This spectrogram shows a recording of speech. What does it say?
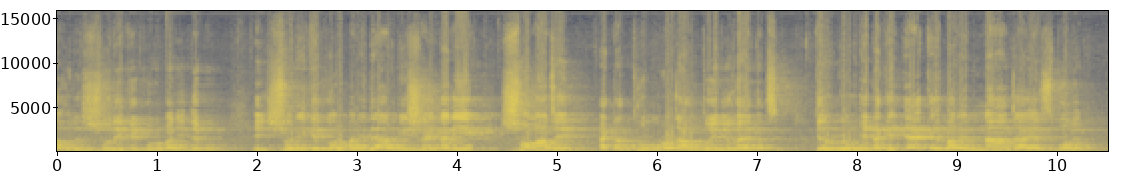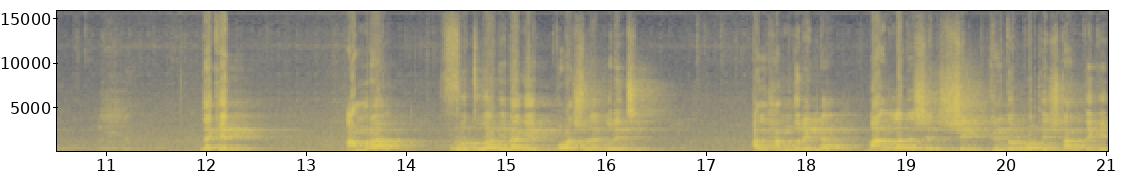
তাহলে শরীকে কোরবানি দেব। এই শরীকে কোরবানি দেওয়ার বিষয়টা নিয়ে সমাজে একটা ধূম্রজাল তৈরি হয়ে গেছে। কেউ কেউ এটাকে একেবারে না জায়েজ বলেন। দেখেন, আমরা ফতুয়া বিভাগে পড়াশোনা করেছি। আলহামদুলিল্লাহ, বাংলাদেশের স্বীকৃত প্রতিষ্ঠান থেকে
